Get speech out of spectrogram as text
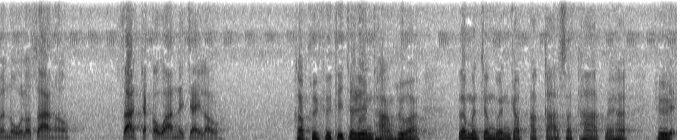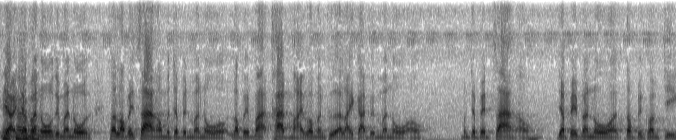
มโนเราสร้างเอา สร้างจักรวาลในใจเรา ครับคือคือที่จะเรียนถามคือว่า แล้วมันจะเหมือนกับอากาศสัทธาตุไหมฮะ คืออยากจะมโนที่มโน ถ้าเราไปสร้างเอามันจะเป็นมโน เราไปคาดหมายว่ามันคืออะไรกลายเป็นมโนเอา มันจะเป็นสร้างเอา อย่าเป็นมโนต้องเป็นความจริง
